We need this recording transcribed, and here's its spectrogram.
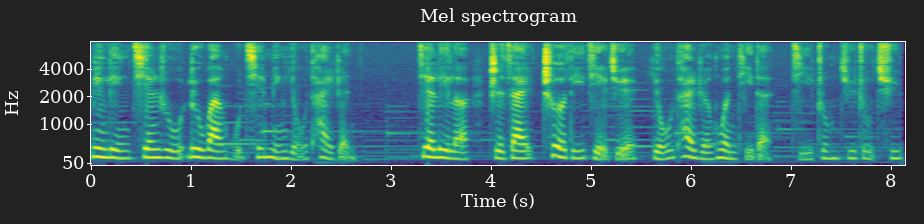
命令迁入六万五千名犹太人。建立了旨在彻底解决犹太人问题的集中居住区。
